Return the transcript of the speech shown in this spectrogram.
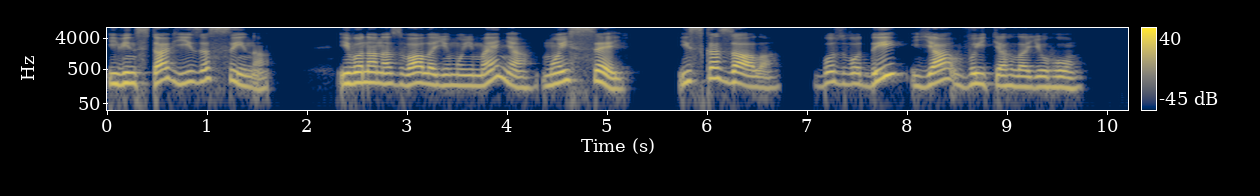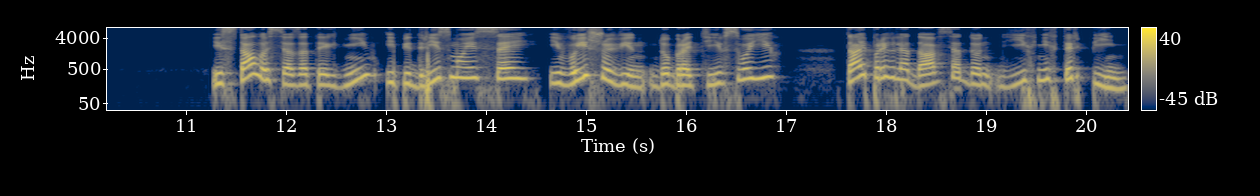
і він став їй за сина. І вона назвала йому імення Мойсей, і сказала бо з води я витягла його. І сталося за тих днів, і підріс Моїсей, і вийшов він до братів своїх та й приглядався до їхніх терпінь.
